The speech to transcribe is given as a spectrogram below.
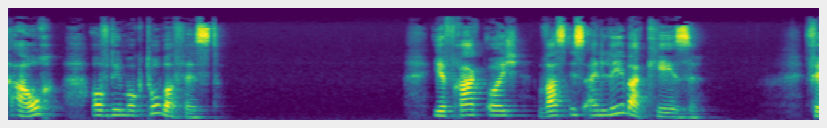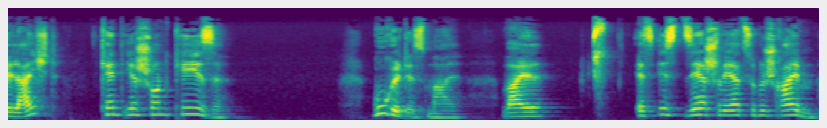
Auch auf dem Oktoberfest. Ihr fragt euch, was ist ein Leberkäse? Vielleicht kennt ihr schon Käse. Googelt es mal, weil es ist sehr schwer zu beschreiben.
